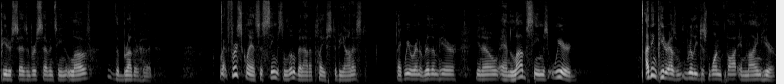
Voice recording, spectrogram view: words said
Peter says in verse 17, love the brotherhood. At first glance, this seems a little bit out of place, to be honest. Like we were in a rhythm here, you know, and love seems weird. I think Peter has really just one thought in mind here.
